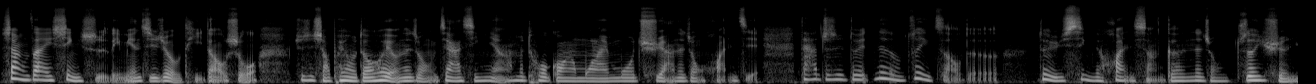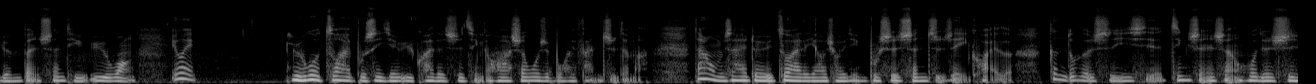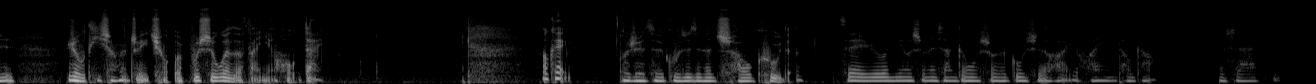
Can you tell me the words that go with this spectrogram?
像在性史里面，其实就有提到说，就是小朋友都会有那种嫁新娘，他们脱光啊、摸来摸去啊那种环节。大家就是对那种最早的对于性的幻想跟那种追寻原本身体欲望，因为。如果做爱不是一件愉快的事情的话，生物是不会繁殖的嘛。当然，我们现在对于做爱的要求已经不是生殖这一块了，更多的是一些精神上或者是肉体上的追求，而不是为了繁衍后代。OK，我觉得这个故事真的超酷的，所以如果你有什么想跟我说的故事的话，也欢迎投稿。我是阿紫。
